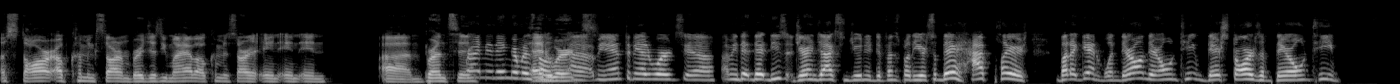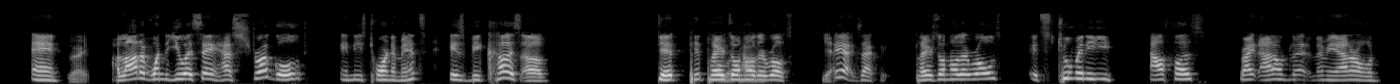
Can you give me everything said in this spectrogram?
a star, upcoming star in Bridges. You might have upcoming star in in in um, Brunson. Brandon Ingram is Edwards. no. Uh, I mean, Anthony Edwards. Yeah. I mean, they, they, these Jaren Jackson Jr. Defense Player of the Year. So they have players, but again, when they're on their own team, they're stars of their own team, and right. a lot of when the USA has struggled in these tournaments is because of that players don't know their roles. Yeah. yeah, exactly. Players don't know their roles. It's too many alphas, right? I don't. I mean, I don't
